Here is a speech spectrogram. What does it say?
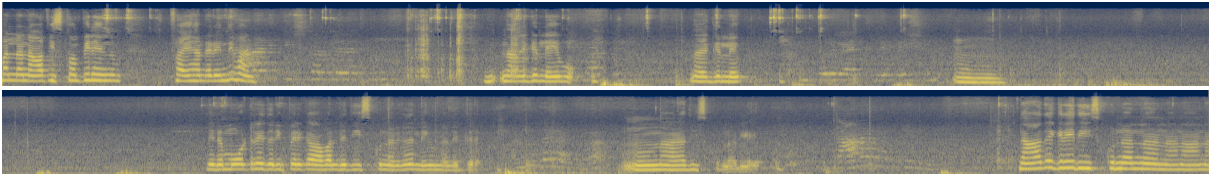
మళ్ళీ నా ఆఫీస్ పంపి నేను ఫైవ్ హండ్రెడ్ ఏంది వన్ నా దగ్గర లేవు. నా దగ్గర లేవు. మీరు మోటార్ ఏదో రిపేర్ కావాలంటే తీసుకున్నారు కదా లేవు నా దగ్గర. నాన్న తీసుకున్నారు లేవు. నా దగ్గరే తీసుకున్నాను నాన్న నాన్న.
